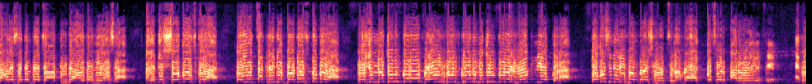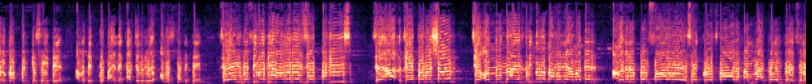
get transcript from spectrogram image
তাহলে সেখান থেকে জবাবদিহিতার আওতায় নিয়ে আসা। তাদেরকে সহজ করা, প্রয়োজন চাকরিকে বরখাস্ত করা, প্রয়োজন নতুন করে এই ফোর্সগুলোকে নতুন করে লোক নিয়োগ করা। তবু সেটা রিফর্ম করা সহজ ছিল। আমরা এক বছর পার হয়ে গেছে। এখনও গভর্নমেন্টকে সেই আমরা দেখতে পাই না কার্যকরী অবস্থা নিতে। যে এই ফেসিবাদী আমলের যে পুলিশ যে প্রশাসন, যে অন্যান্য আইন শৃঙ্খলা বাহিনী আমাদের আমাদের উপর সওয়ার হয়ে সেই ক্রসফায়ার হামলা আক্রমণ করেছিল,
